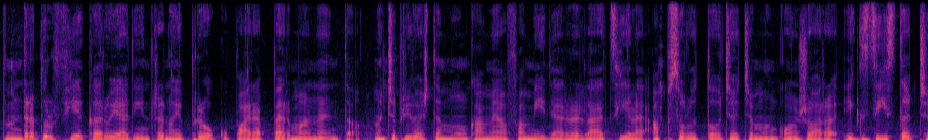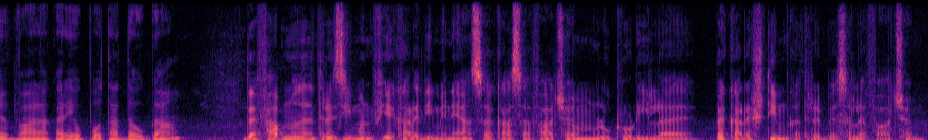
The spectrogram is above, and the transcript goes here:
în dreptul fiecăruia dintre noi preocuparea permanentă. În ce privește munca mea, familia, relațiile, absolut tot ceea ce mă înconjoară, există ceva la care eu pot adăuga? De fapt, nu ne trezim în fiecare dimineață ca să facem lucrurile pe care știm că trebuie să le facem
